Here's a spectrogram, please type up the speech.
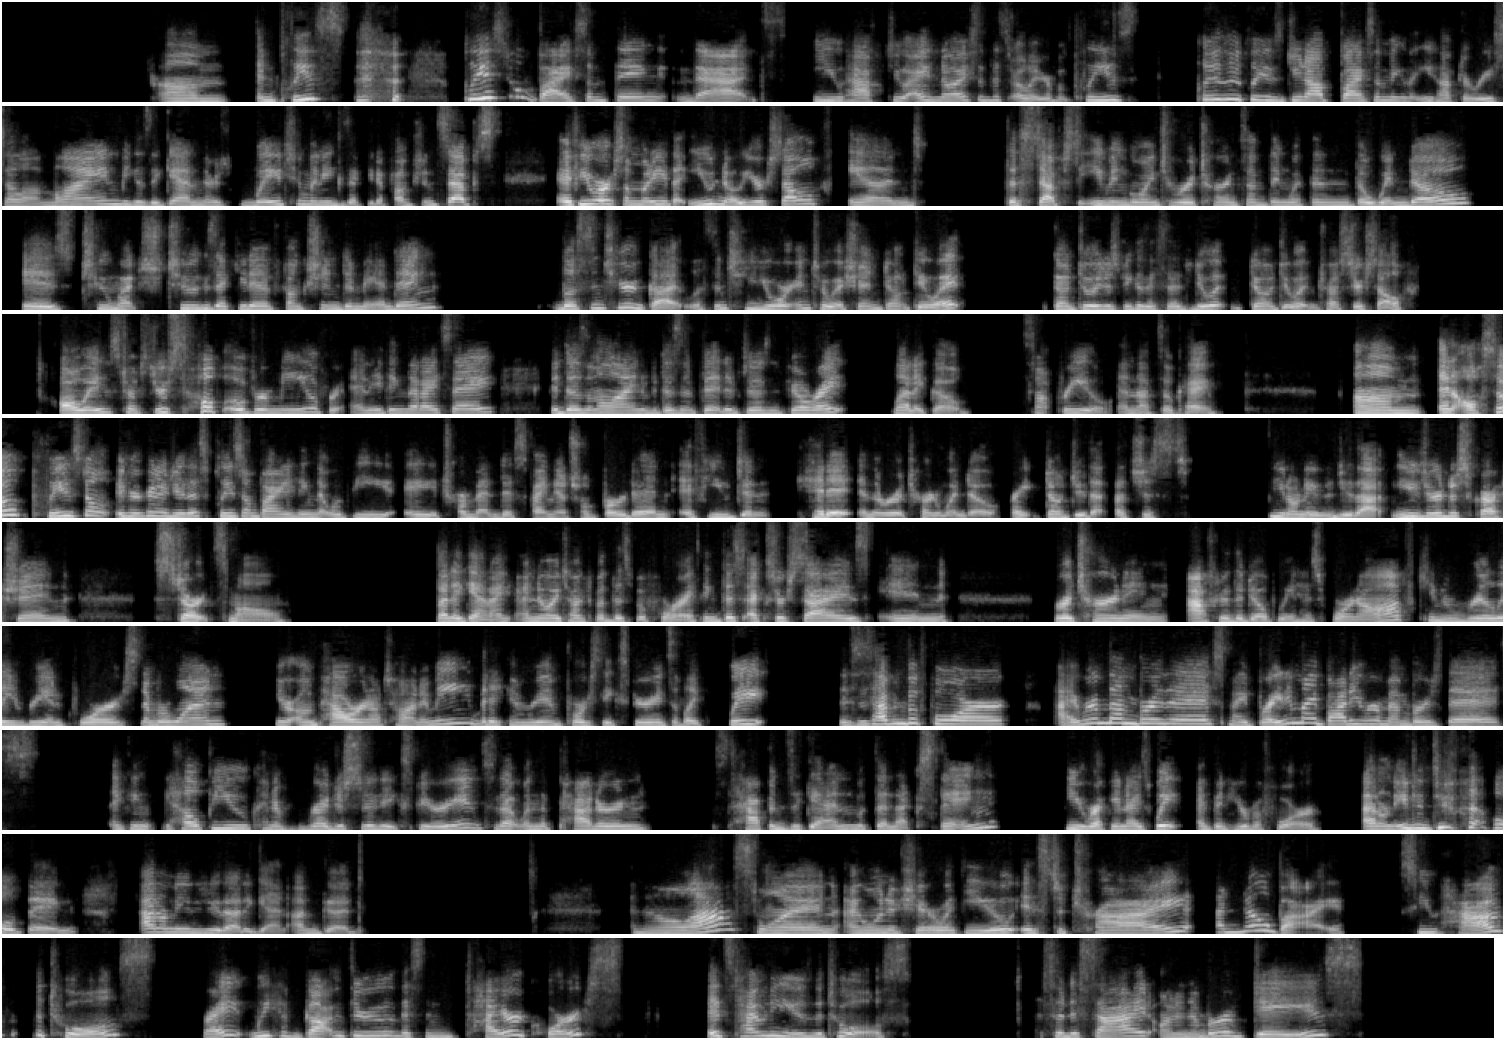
Um, and please, please don't buy something that you have to. I know I said this earlier, but please, please, please, please do not buy something that you have to resell online because again, there's way too many executive function steps. If you are somebody that you know yourself and the steps to even going to return something within the window is too much too executive function demanding, listen to your gut, listen to your intuition. Don't do it. Don't do it just because I said to do it. Don't do it and trust yourself always trust yourself over me, over anything that I say. If it doesn't align, if it doesn't fit, if it doesn't feel right, let it go. It's not for you, and that's okay. Um, and also, please don't, if you're going to do this, please don't buy anything that would be a tremendous financial burden if you didn't hit it in the return window, right? Don't do that. That's just, you don't need to do that. Use your discretion, start small. But again, I, I know I talked about this before. I think this exercise in returning after the dopamine has worn off can really reinforce number one, your own power and autonomy, but it can reinforce the experience of like, wait, this has happened before. I remember this. My brain and my body remembers this. It can help you kind of register the experience so that when the pattern happens again with the next thing, you recognize, wait, I've been here before. I don't need to do that whole thing. I don't need to do that again. I'm good. And then the last one I want to share with you is to try a no buy. So you have the tools, right? We have gotten through this entire course. It's time to use the tools. So decide on a number of days,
